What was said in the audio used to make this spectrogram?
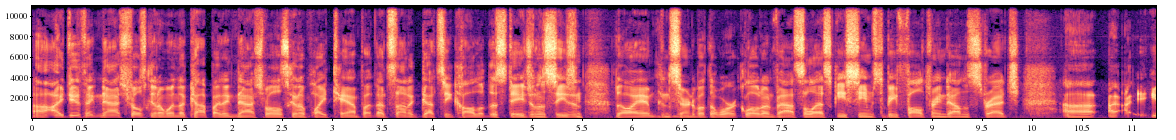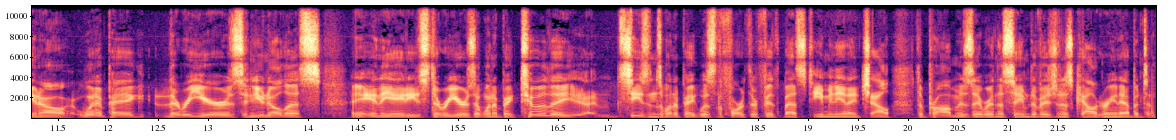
Uh, I do think Nashville's going to win the cup. I think Nashville is going to play Tampa. That's not a gutsy call at this stage in the season, though I am concerned about the workload on Vasilevskiy. Seems to be faltering down the stretch. Uh, I, you know, Winnipeg. There were years, and you know this, in the '80s. There were years at Winnipeg. Two of the uh, seasons, Winnipeg was the fourth or fifth best team in the NHL. The problem is they were in the same division as Calgary and Edmonton,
